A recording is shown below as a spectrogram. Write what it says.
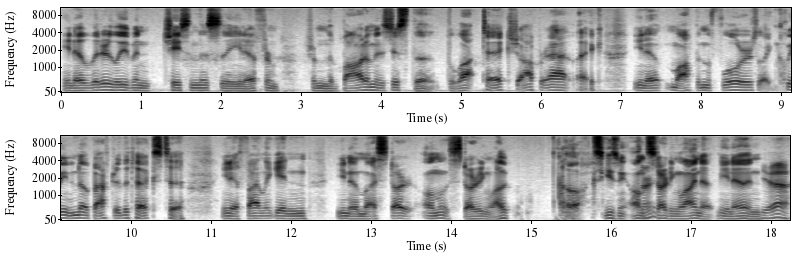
you know, literally been chasing this, uh, you know, from from the bottom is just the the lot tech shop rat, like you know mopping the floors, like cleaning up after the techs, to you know finally getting you know my start on the starting line. Oh, excuse me, on the Sorry. starting lineup, you know, and Yeah.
